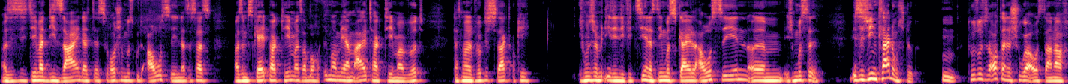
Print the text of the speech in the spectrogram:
Also das Thema Design, das, das Rollstuhl muss gut aussehen. Das ist das, was im Skatepark Thema ist, aber auch immer mehr im Alltag Thema wird, dass man halt wirklich sagt, okay, ich muss mich damit identifizieren, das Ding muss geil aussehen. Ähm, ich musste, es ist wie ein Kleidungsstück. Hm. Du suchst auch deine Schuhe aus danach,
